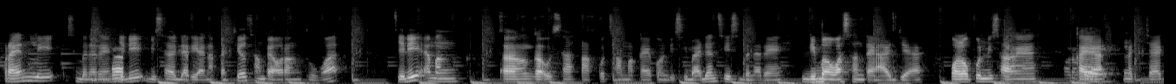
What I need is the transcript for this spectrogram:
friendly sebenarnya. Uh. Jadi bisa dari anak kecil sampai orang tua. Jadi emang eh, nggak uh, usah takut sama kayak kondisi badan sih sebenarnya. Di bawah santai aja. Walaupun misalnya okay. kayak ngecek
